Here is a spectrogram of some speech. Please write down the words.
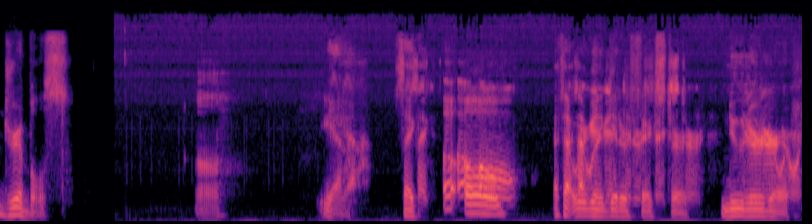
dribbles. oh, Yeah. Yeah. It's like, uh oh, I thought we were going to get her fixed or neutered or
